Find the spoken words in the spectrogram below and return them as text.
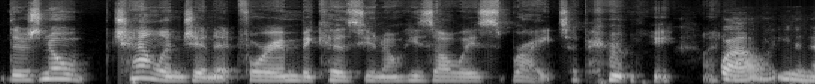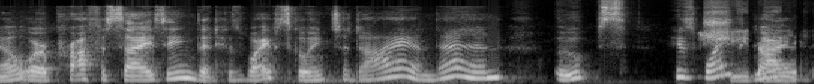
there's no challenge in it for him because you know he's always right apparently well you know or prophesizing that his wife's going to die and then oops his wife she died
